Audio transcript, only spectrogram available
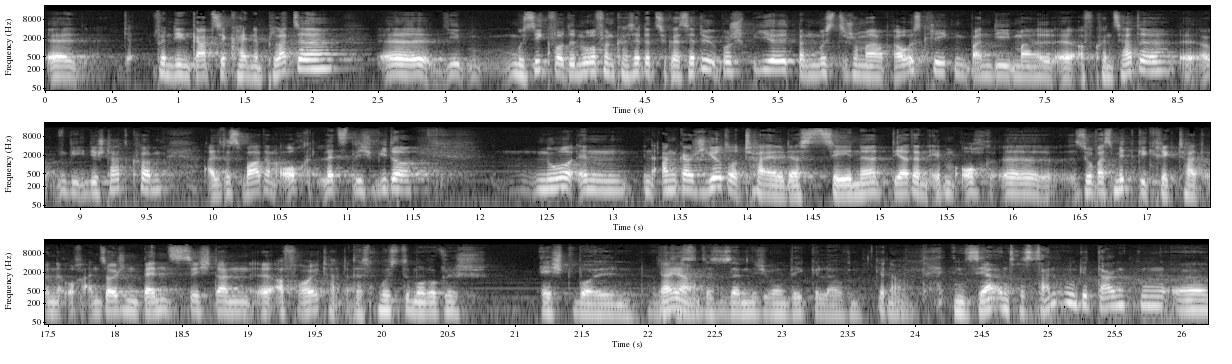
äh, von denen gab es ja keine Platte, äh, die Musik wurde nur von Kassette zu Kassette überspielt, man musste schon mal rauskriegen, wann die mal äh, auf Konzerte äh, irgendwie in die Stadt kommen. Also das war dann auch letztlich wieder nur ein, ein, engagierter Teil der Szene, der dann eben auch äh, sowas mitgekriegt hat und auch an solchen Bands sich dann äh, erfreut hatte. Das musste man wirklich echt wollen. Also ja, das, ja. das ist einem nicht über den Weg gelaufen. Genau. Einen sehr interessanten Gedanken, äh,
